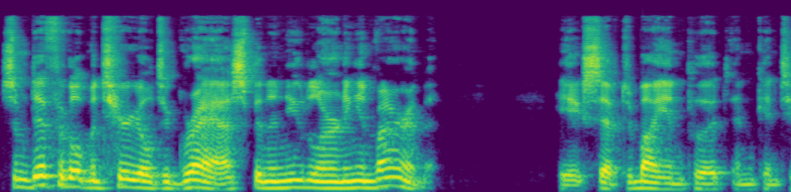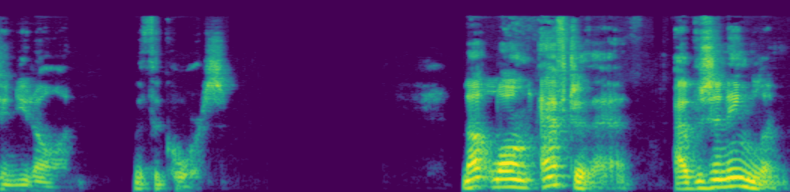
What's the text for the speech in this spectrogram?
some difficult material to grasp in a new learning environment. He accepted my input and continued on with the course. Not long after that, I was in England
